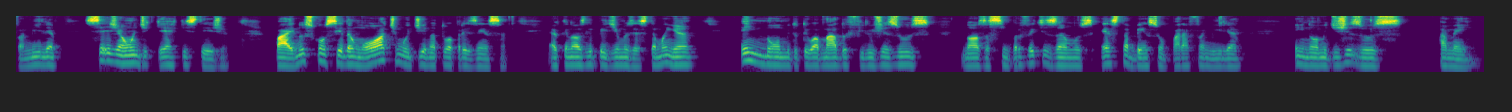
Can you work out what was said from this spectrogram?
família seja onde quer que esteja. Pai, nos conceda um ótimo dia na tua presença. É o que nós lhe pedimos esta manhã, em nome do teu amado filho Jesus. Nós assim profetizamos esta bênção para a família. Em nome de Jesus. Amém.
